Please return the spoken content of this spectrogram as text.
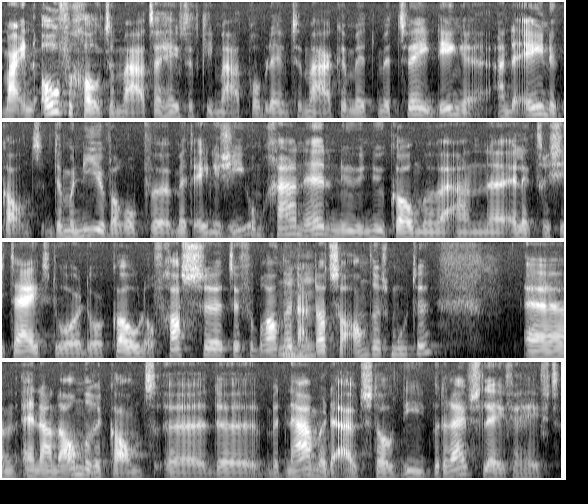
Maar in overgrote mate heeft het klimaatprobleem te maken met, met twee dingen. Aan de ene kant de manier waarop we met energie omgaan. Hè. Nu, nu komen we aan uh, elektriciteit door, door kolen of gas uh, te verbranden. Mm -hmm. Nou, dat zal anders moeten. Um, en aan de andere kant uh, de, met name de uitstoot die het bedrijfsleven heeft.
